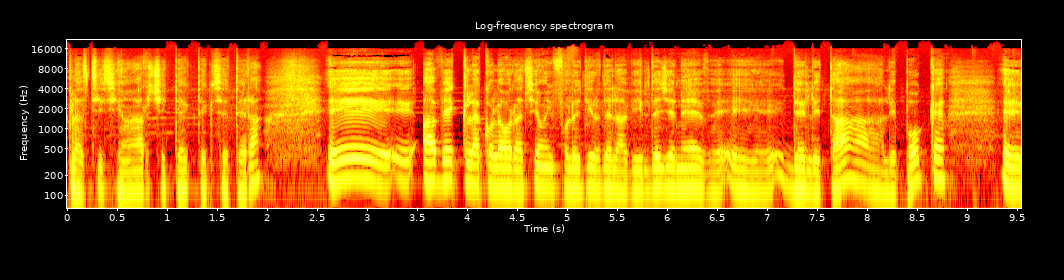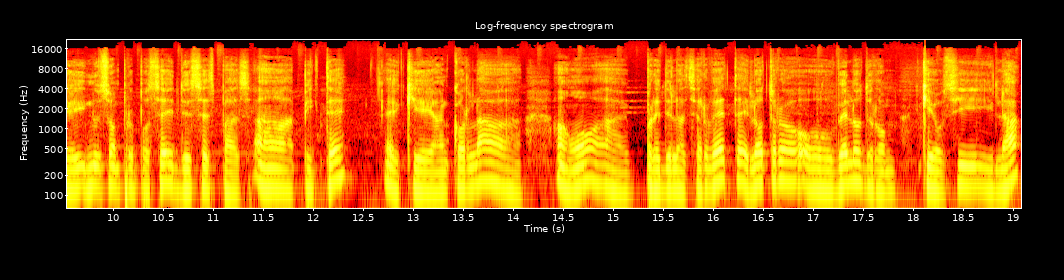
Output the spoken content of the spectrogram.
plasticiens, architectes, etc. Et avec la collaboration, il faut le dire, de la ville de Genève et de l'État à l'époque, ils nous ont proposé deux espaces, un à Pictet, qui est encore là en haut, près de la Servette, et l'autre au Vélodrome, qui est aussi là.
